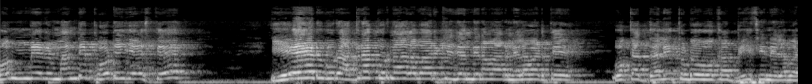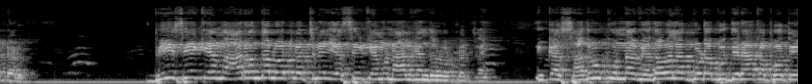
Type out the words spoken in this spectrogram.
తొమ్మిది మంది పోటీ చేస్తే ఏడుగురు అగ్రకుర్ణాల వారికి చెందిన వారు నిలబడితే ఒక దళితుడు ఒక బీసీ నిలబడ్డాడు. బీసీకి ఏమో ఆరు వందల ఓట్లు వచ్చినాయి ఎస్సీకి ఏమో నాలుగు వందల ఓట్లు వచ్చినాయి. ఇంకా చదువుకున్న విధవలకు కూడా బుద్ధి రాకపోతే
